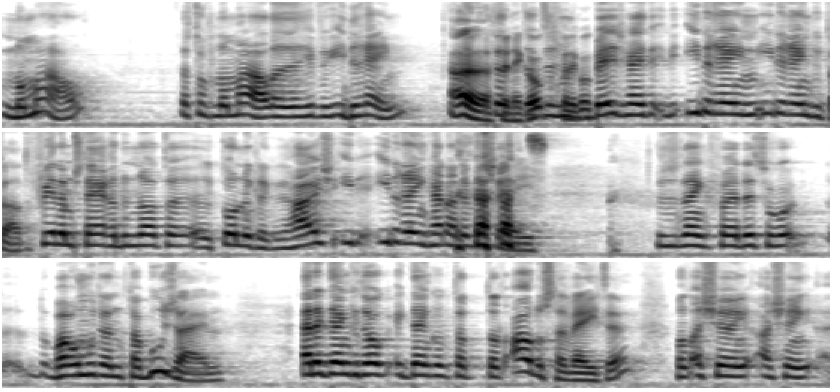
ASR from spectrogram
normaal. Dat is toch normaal? Dat heeft toch iedereen? Ja, dat vind ik dat ook. is Vind ik ook. bezigheid, iedereen, iedereen doet dat. Filmsterren doen dat, eh, het Koninklijke Huis, ieder- iedereen gaat naar de wc. dus ik denk, van, dit is toch, waarom moet dat een taboe zijn? En ik denk, het ook, ik denk ook dat, dat ouders dat weten. Want als je, als je een, eh,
